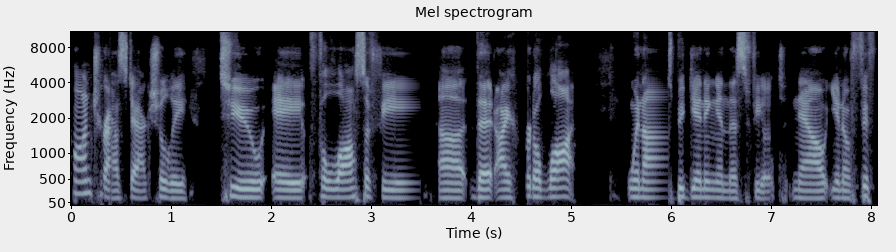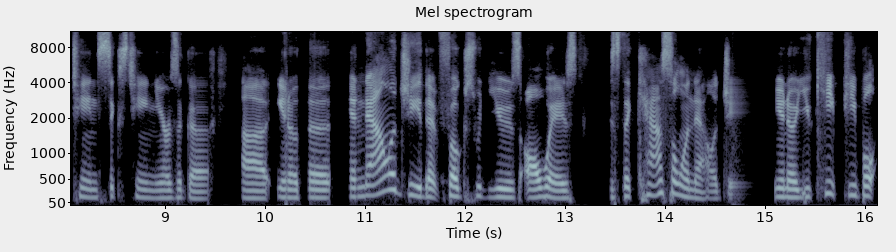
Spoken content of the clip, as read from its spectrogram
contrast actually to a philosophy uh, that I heard a lot when I was beginning in this field. Now, you know, 15, 16 years ago, uh, you know, the analogy that folks would use always is the castle analogy. You know, you keep people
